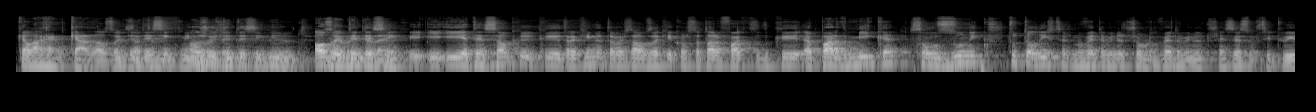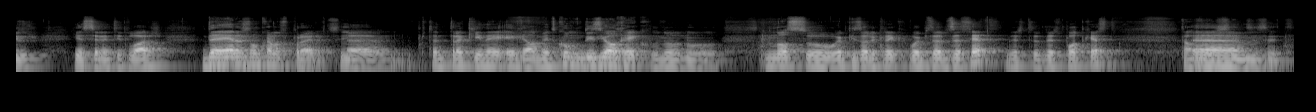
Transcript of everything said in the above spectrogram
aquela arrancada aos 85 Exatamente. minutos. Aos 85 minutos. Aos 85. É e, e, atenção que, que Traquina também estávamos aqui a constatar o facto de que, a par de Mica, são os únicos totalistas 90 minutos sobre 90 minutos sem ser substituídos e a serem titulares da era João Carlos Pereira. Uh, portanto, Traquina é, é, realmente, como dizia o Reco no, no, no, nosso episódio, creio que o episódio 17 deste, deste podcast. Talvez uh, sim, 17.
